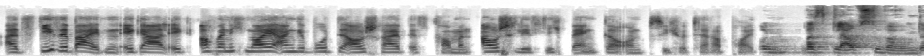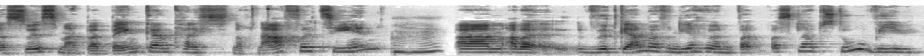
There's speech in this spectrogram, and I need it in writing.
als diese beiden, egal, auch wenn ich neue Angebote ausschreibe, es kommen ausschließlich Banker und Psychotherapeuten. Und was glaubst du, warum das so ist? Bei Bankern kann ich es noch nachvollziehen, mhm. ähm, aber würde gerne mal von dir hören, was, was glaubst du, wie,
